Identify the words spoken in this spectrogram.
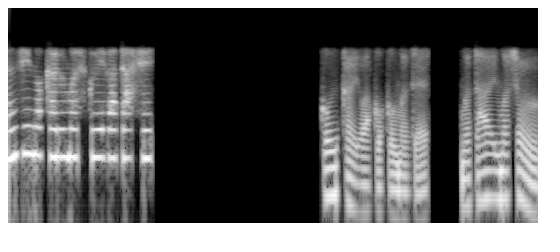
たし汝のカルマ救いがたし。今回はここまで。また会いましょう。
